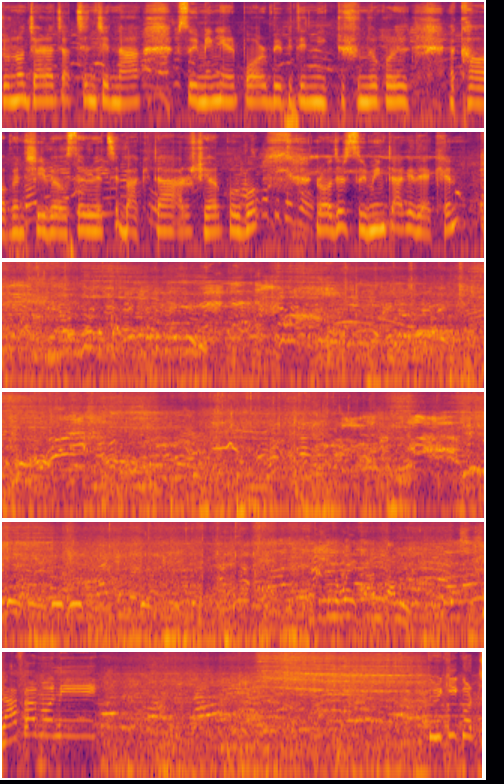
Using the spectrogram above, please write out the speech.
জন্য যারা যাচ্ছেন যে না সুইমিংয়ের পর বেবিদের নিয়ে একটু সুন্দর করে খাওয়াবেন সেই ব্যবস্থা রয়েছে। বাকিটা আরও শেয়ার করব। রজের সুইমিংটা আগে দেখেন। রাফামণি তুমি কি করছ?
